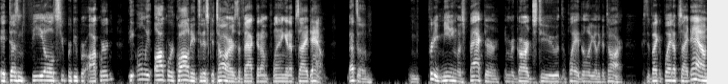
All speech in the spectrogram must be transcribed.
It doesn't feel super duper awkward. The only awkward quality to this guitar is the fact that I'm playing it upside down. That's a pretty meaningless factor in regards to the playability of the guitar. Because if I could play it upside down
